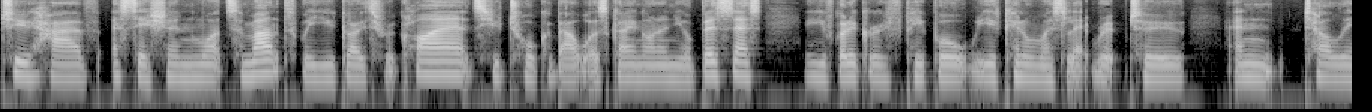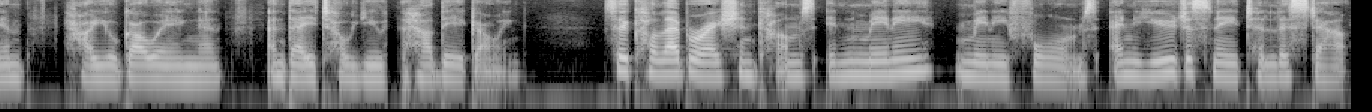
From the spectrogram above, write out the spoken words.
to have a session once a month where you go through clients, you talk about what's going on in your business. You've got a group of people you can almost let rip to and tell them how you're going and, and they tell you how they're going. So collaboration comes in many, many forms, and you just need to list out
